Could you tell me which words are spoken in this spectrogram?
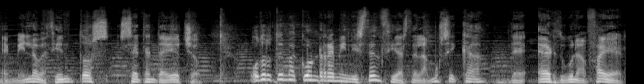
en 1978. Otro tema con reminiscencias de la música de Earth, Wind and Fire.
